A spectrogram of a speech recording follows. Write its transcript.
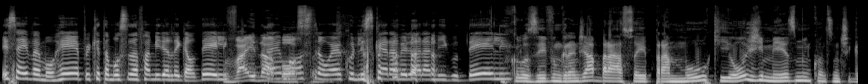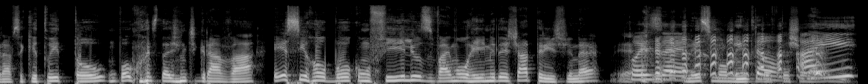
Esse aí vai morrer porque tá mostrando a família legal dele. Vai dar Daí bosta. mostra o Hércules que era melhor amigo dele. Inclusive, um grande abraço aí pra Mu, que hoje mesmo, enquanto a gente grava isso aqui, tweetou, um pouco antes da gente gravar, esse robô com filhos vai morrer e me deixar triste, né? É, Pois é. Nesse momento Então, aí,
